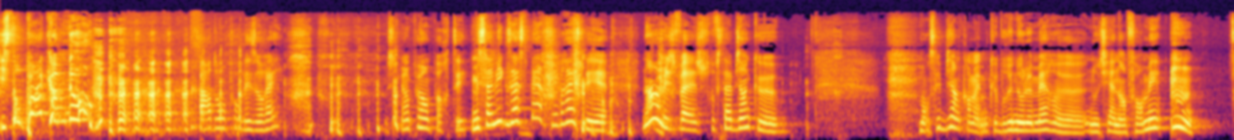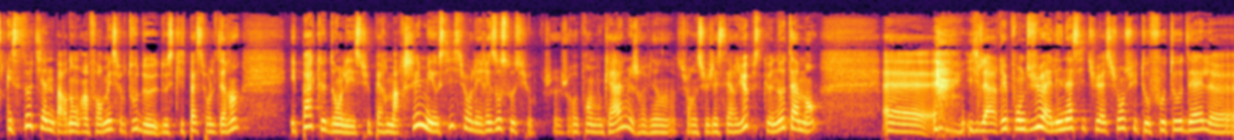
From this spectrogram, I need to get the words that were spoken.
Ils sont pas comme nous. Pardon pour les oreilles. Je suis un peu emportée. Mais ça m'exaspère, c'est vrai. c'est- Non, mais je, bah, je trouve ça bien que. Bon, c'est bien quand même que Bruno Le Maire euh, nous tienne informés. Et se tiennent, pardon, informés surtout de, de ce qui se passe sur le terrain, et pas que dans les supermarchés, mais aussi sur les réseaux sociaux. Je, je reprends mon calme et je reviens sur un sujet sérieux, parce que notamment, euh, il a répondu à Lena Situation suite aux photos d'elle. euh,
